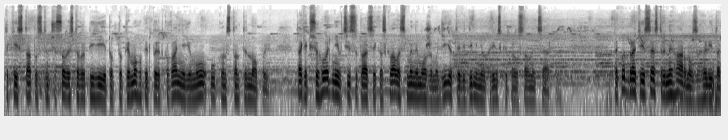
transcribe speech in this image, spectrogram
такий статус тимчасової Ставропігії, тобто прямого підпорядкування йому у Константинополь. Так як сьогодні, в цій ситуації, яка склалась, ми не можемо діяти від імені Української православної церкви. Так от, браті і сестри, негарно взагалі так,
